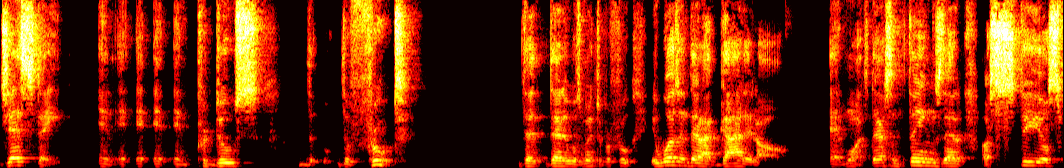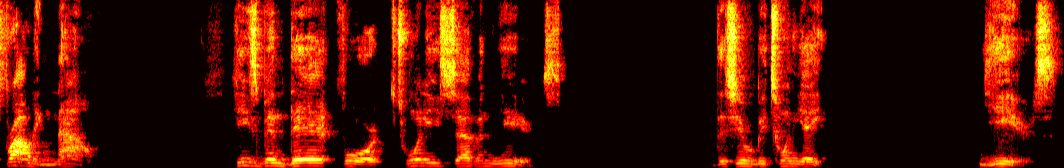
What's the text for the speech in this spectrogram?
gestate and, and, and produce the, the fruit that, that it was meant to fruit. It wasn't that I got it all at once. There are some things that are still sprouting now. He's been dead for 27 years. This year will be 28 years.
